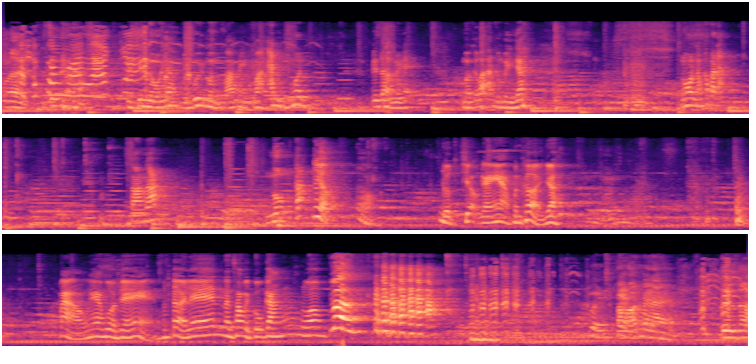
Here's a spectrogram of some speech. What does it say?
Cô ơi, mình xin lỗi nhá, mình vui mừng quá mình mà ăn luôn. Bây giờ mình lại mời các bạn của mình nhá. Ngon lắm các bạn ạ. Sao nát Nộp cắt điểm. Được triệu cái anh em phấn khởi chưa? Bảo nghe buồn thế, phấn khởi lên, lần sau phải cố gắng đúng không? Tuổi Tao nói mày này Từ giờ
